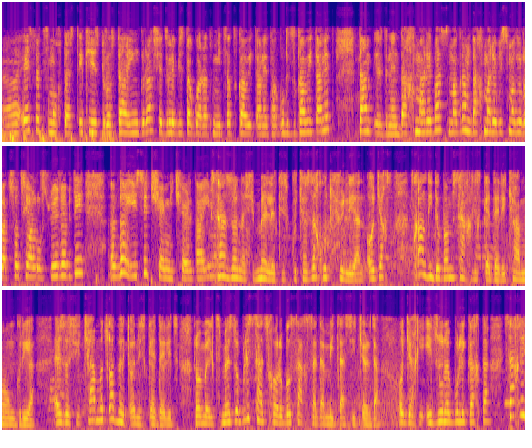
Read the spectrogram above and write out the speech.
ესეც მოხდა სტიქიის დროს დაინგრა, შეძლებს დაგვარად მიწაც გავიტანეთ, აგურიც გავიტანეთ, დამპირდნენ დახმარებას, მაგრამ დახმარების მაგივრად სოციალურს ვიღებდი და ისიც შემიჩერდა. იმ ზონაში მელეთის ქუჩაზე ხუთშვილიან ოჯახს წყალდიდობამ სახლის კედელი ჩამოუნგრია. ეზოში ჩამოწვა ბეტონის კედელიც, რომელიც მეზობლის საცხოვრებელ სახსა და მიწას იჭერდა. ოჯახი იძულებული გახდა სახლი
